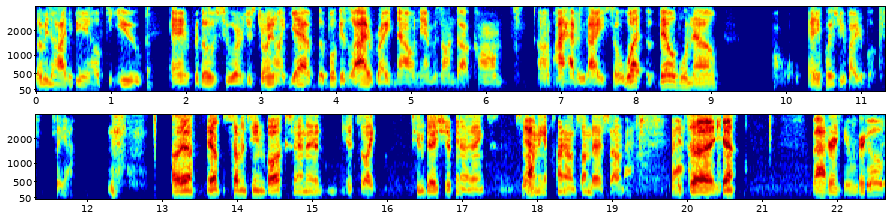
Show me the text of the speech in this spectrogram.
let me know how I can be a help to you and for those who are just joining, like, yeah, the book is live right now on Amazon.com. Um, I have anxiety. So what? Available now. any place where you buy your books. So yeah. oh yeah, yep, seventeen bucks, and it it's like two day shipping, I think. So yeah. I'm gonna get mine on Sunday. So. Back. it's uh yeah. Back. Great. Here we great. go.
